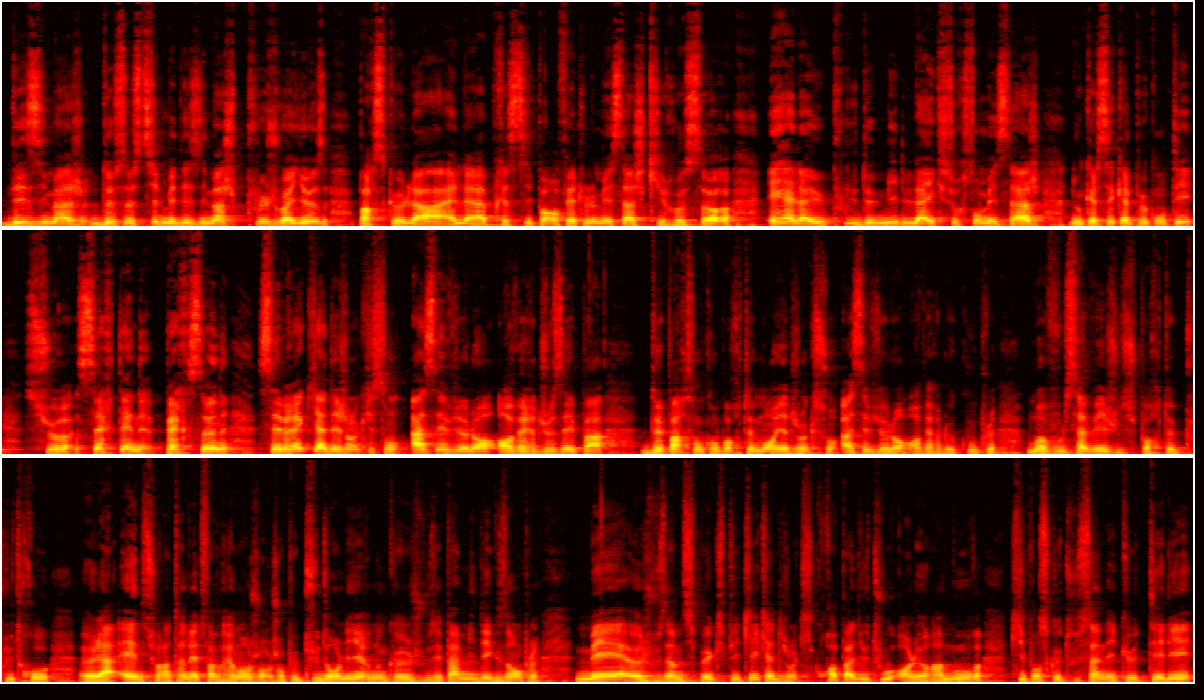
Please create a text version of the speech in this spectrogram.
des images de ce style mais des images plus joyeuses parce que là elle n'apprécie pas en fait le message qui ressort et elle a eu plus de 1000 likes sur son message donc elle sait qu'elle peut compter sur certaines personnes. C'est vrai qu'il y a des gens qui sont assez violents envers Giuseppa de par son comportement, il y a des gens qui sont assez violents envers le couple. Moi vous le savez je supporte plus trop euh, la haine sur internet, enfin vraiment j'en peux plus d'en lire donc euh, je vous ai pas mis d'exemple mais euh, je vous ai un petit peu expliqué qu'il y a des gens qui croient pas du tout en leur amour, qui pensent que tout ça n'est que télé.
